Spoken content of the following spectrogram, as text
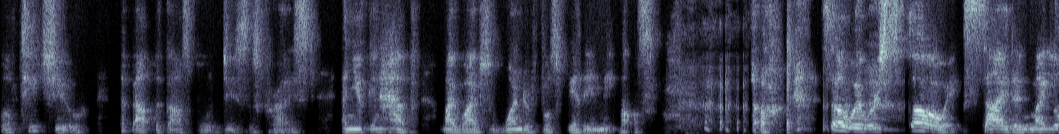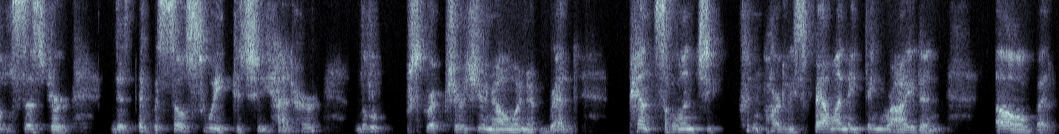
will teach you about the gospel of Jesus Christ. And you can have my wife's wonderful spaghetti and meatballs. so, so we were so excited. My little sister, it was so sweet because she had her little scriptures, you know, and a red pencil, and she couldn't hardly spell anything right. And oh, but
